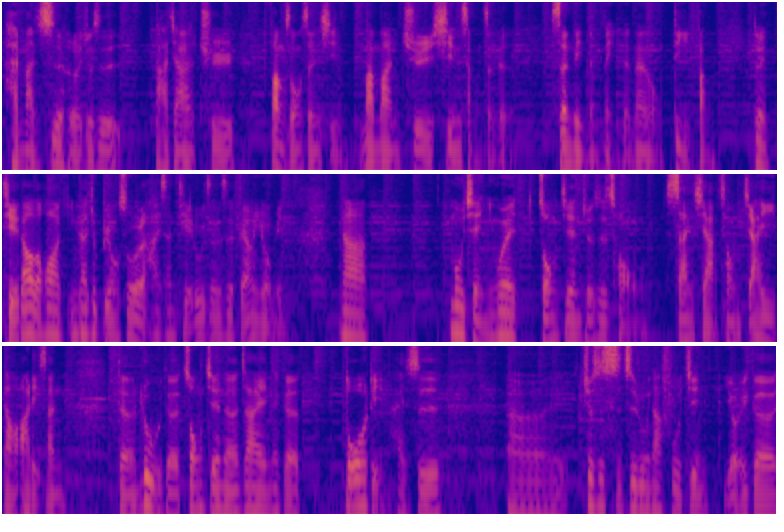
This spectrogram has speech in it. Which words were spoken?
还蛮适合就是大家去放松身心，慢慢去欣赏整个森林的美的那种地方。对，铁道的话应该就不用说了，阿里山铁路真的是非常有名。那目前因为中间就是从山下从嘉义到阿里山的路的中间呢，在那个多岭还是呃就是十字路那附近有一个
